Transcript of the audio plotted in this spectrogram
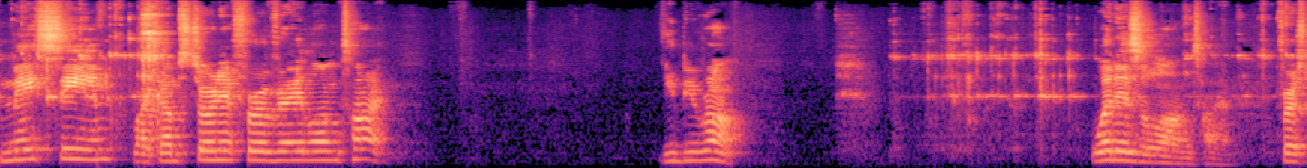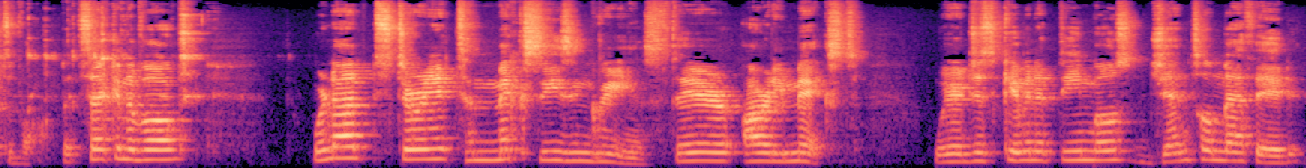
may seem like I'm stirring it for a very long time. You'd be wrong. What is a long time, first of all? But second of all, we're not stirring it to mix these ingredients. They're already mixed. We're just giving it the most gentle method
